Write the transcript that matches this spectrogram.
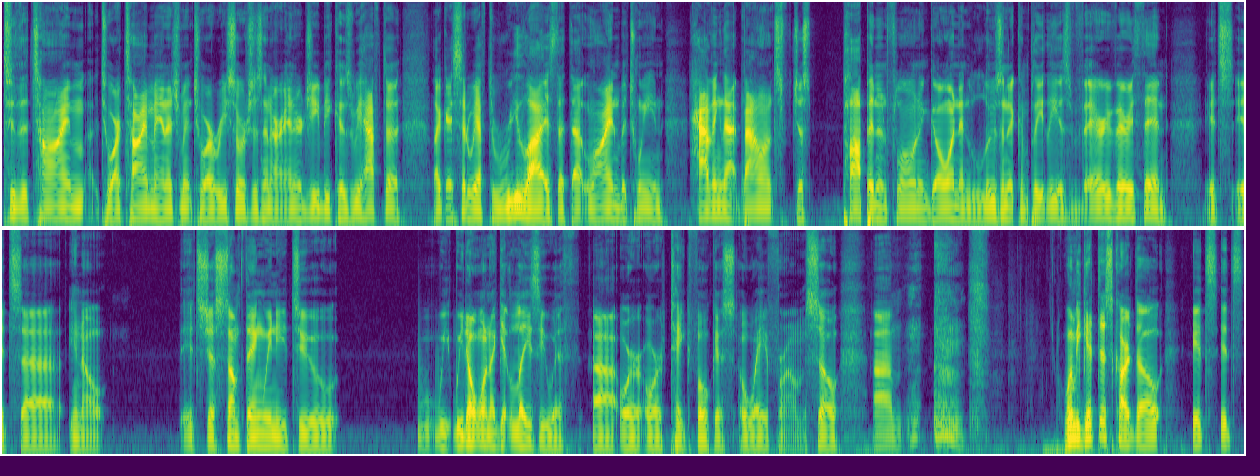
to the time to our time management to our resources and our energy because we have to like i said we have to realize that that line between having that balance just popping and flowing and going and losing it completely is very very thin. It's it's uh you know it's just something we need to we, we don't want to get lazy with uh, or or take focus away from. So um, when we get this card though, it's it's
